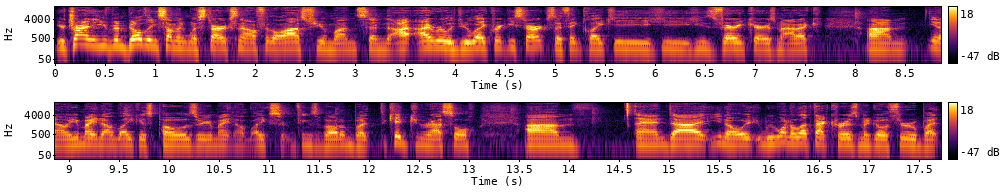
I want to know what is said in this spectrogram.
you're trying to you've been building something with Starks now for the last few months, and I, I really do like Ricky Starks. I think like he he he's very charismatic. Um, you know, you might not like his pose or you might not like certain things about him, but the kid can wrestle. Um, and uh, you know we want to let that charisma go through but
